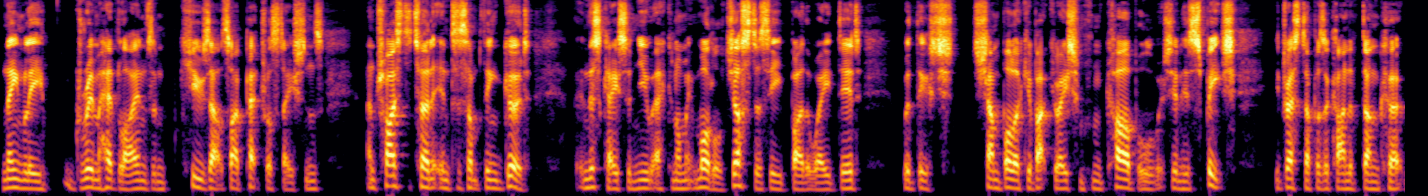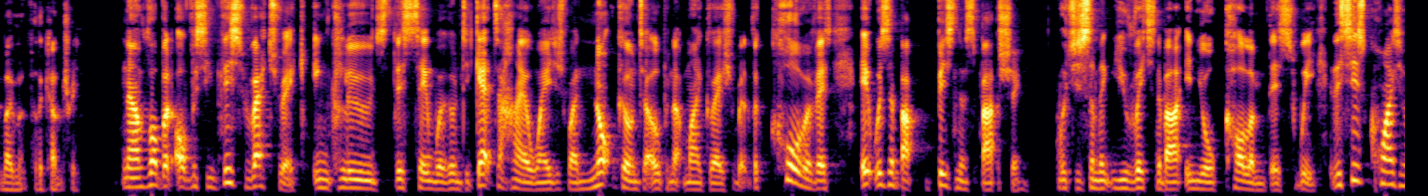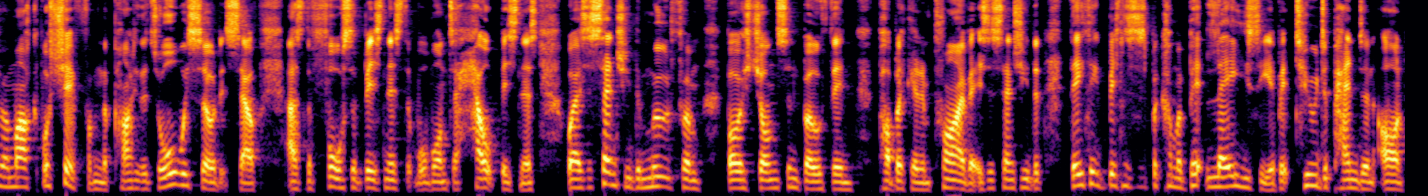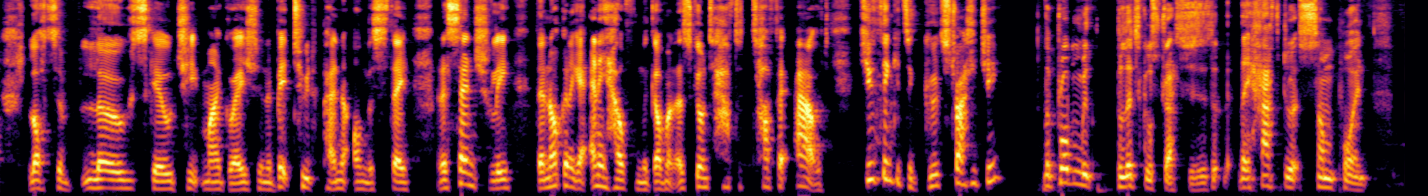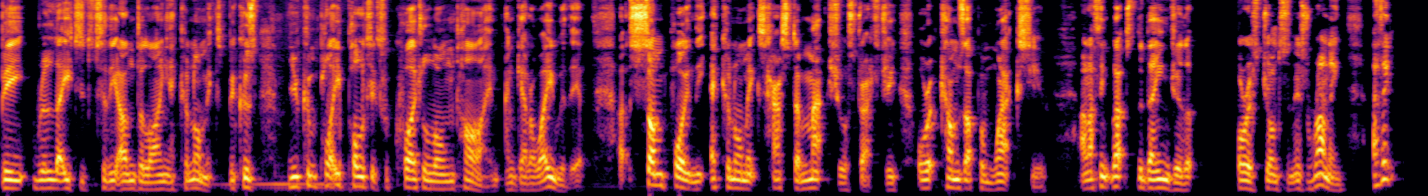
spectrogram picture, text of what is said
namely grim headlines and queues outside petrol stations, and tries to turn it into something good. In this case, a new economic model, just as he, by the way, did with the sh- shambolic evacuation from Kabul, which in his speech he dressed up as a kind of Dunkirk moment for the country. Now, Robert, obviously, this rhetoric includes this saying we're going to get to higher wages, we're not going to open up migration, but at the core of it, it was about business bashing which is something you've written about in your column this week. This is quite a remarkable shift from the party that's always sold itself as the force of business that will want to help business, whereas essentially the mood from Boris Johnson, both in public and in private, is essentially that they think business has become a bit lazy, a bit too dependent on lots of low skilled, cheap migration, a bit too dependent on the state. And essentially, they're not going to get any help from the government. That's going to have to tough it out. Do you think it's a good strategy? The problem with political strategies is that they have to at some point be related to the underlying economics because you can play politics for quite a long time and get away with it. At some point, the economics has to match your strategy or it comes up and whacks you. And I think that's the danger that Boris Johnson is running. I think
